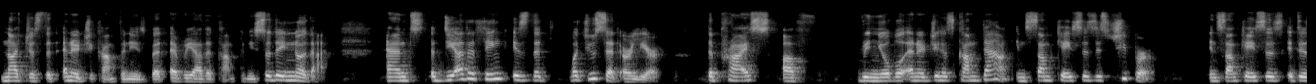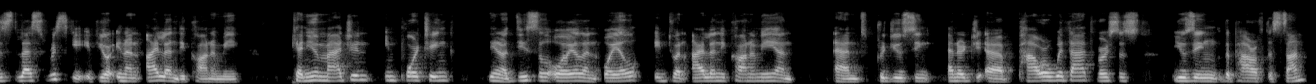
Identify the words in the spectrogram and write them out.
not just at energy companies, but every other company. So they know that. And the other thing is that what you said earlier, the price of renewable energy has come down. In some cases, it's cheaper in some cases, it is less risky if you're in an island economy. Can you imagine importing, you know, diesel oil and oil into an island economy and and producing energy uh, power with that versus using the power of the sun?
